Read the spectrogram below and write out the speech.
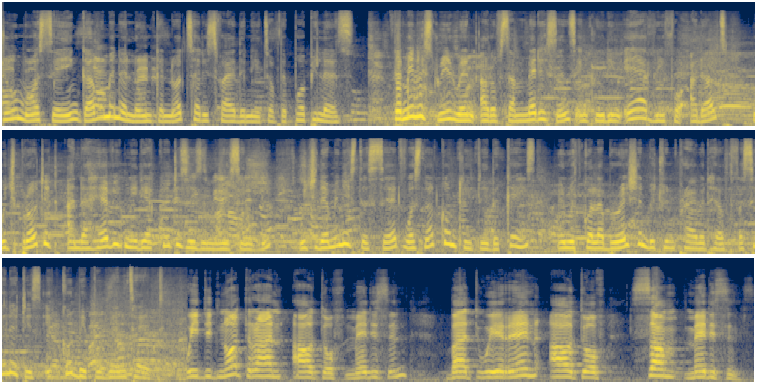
do more, saying government alone cannot satisfy the needs of the populace. The ministry ran out of some medicines, including ARV for adults, which brought it under heavy media criticism recently, which the minister said was not completely the case, and with collaboration between private health facilities, it could be prevented. We did not run out of medicine but we ran out of some medicines,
